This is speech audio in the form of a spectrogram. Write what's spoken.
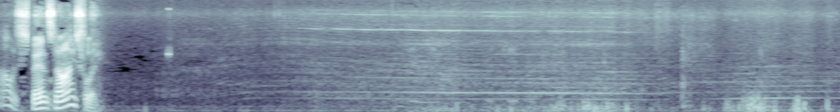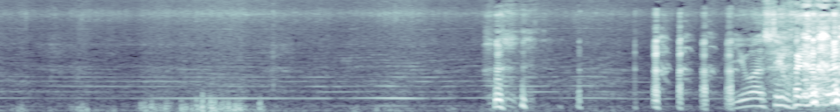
Oh, it spins nicely. You want to see what it'll do?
